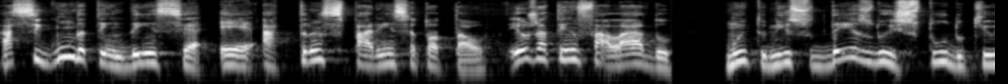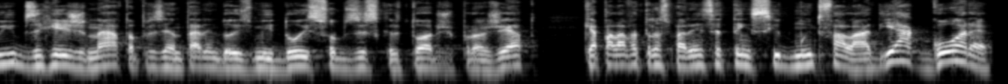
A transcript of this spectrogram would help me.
A segunda tendência é a transparência total. Eu já tenho falado muito nisso desde o estudo que o Ibs e Reginato apresentaram em 2002 sobre os escritórios de projeto, que a palavra transparência tem sido muito falada. E agora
